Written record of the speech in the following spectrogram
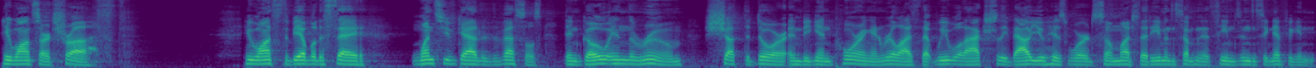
He wants our trust. He wants to be able to say, once you've gathered the vessels, then go in the room shut the door and begin pouring and realize that we will actually value his word so much that even something that seems insignificant,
